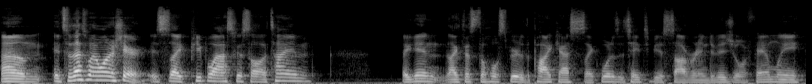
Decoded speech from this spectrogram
Um, and so that's what I want to share. It's like people ask us all the time. Again, like that's the whole spirit of the podcast. It's like, what does it take to be a sovereign individual or family?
